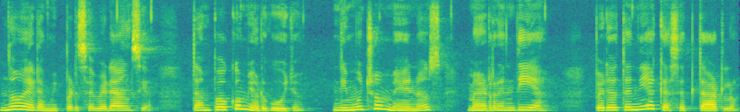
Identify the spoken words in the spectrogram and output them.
no era mi perseverancia, tampoco mi orgullo, ni mucho menos me rendía, pero tenía que aceptarlo,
